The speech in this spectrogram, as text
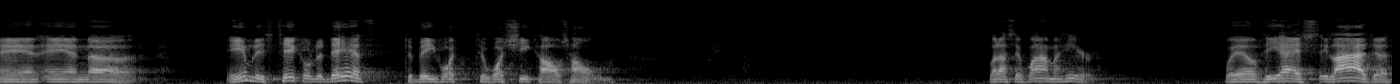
And, and, uh, Emily's tickled to death to be what, to what she calls home. But I said, why am I here? Well, he asked Elijah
